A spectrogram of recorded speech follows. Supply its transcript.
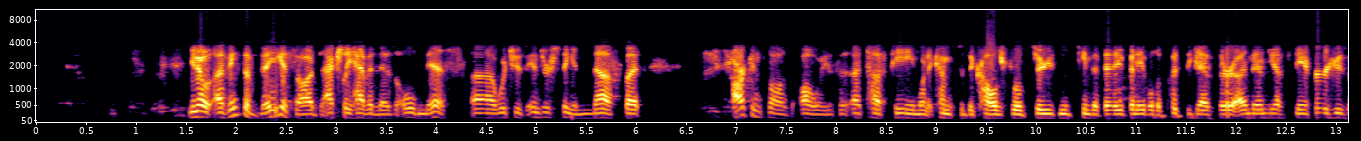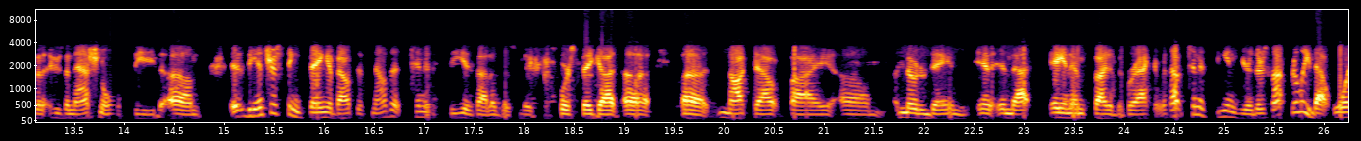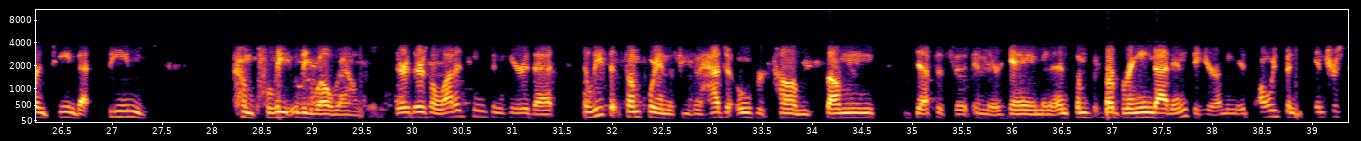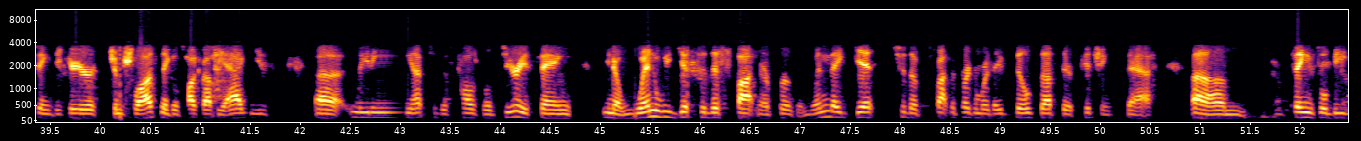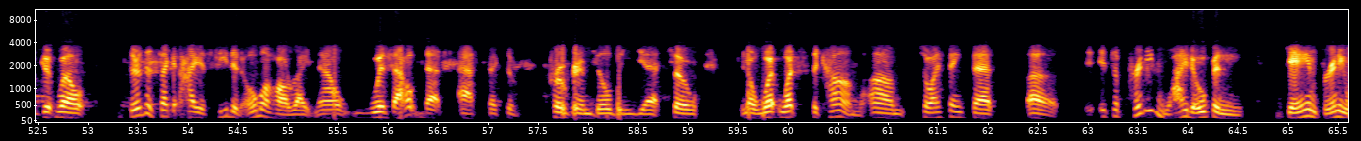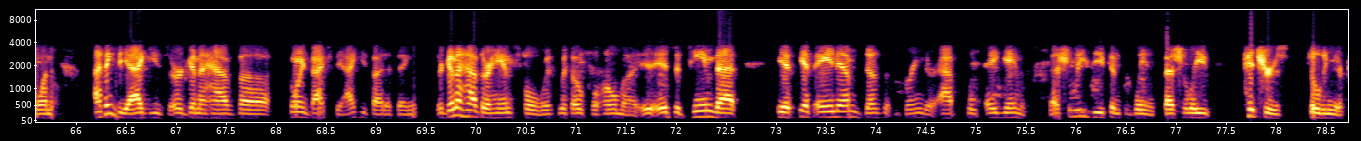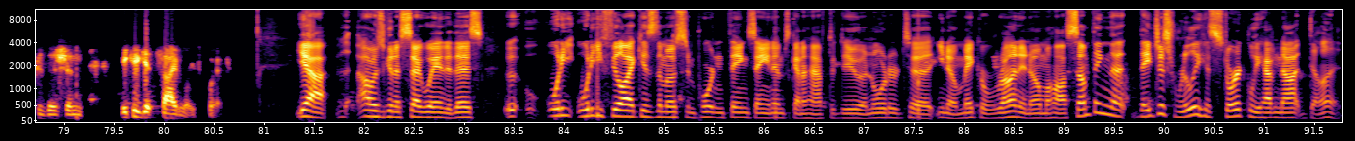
you know, I think the Vegas odds actually have it as Ole Miss, uh, which is interesting enough. But Arkansas is always a, a, tough team when it comes to the College World Series and the team that they've been able to put together. And then you have Stanford, who's a, who's a national seed. Um, it, the interesting thing about this, now that Tennessee is out of this mix, of course, they got uh, uh, knocked out by um, Notre Dame in, in that A&M side of the bracket. Without Tennessee in here, there's not really that one team that seems completely well-rounded. There, there's a lot of teams in here that, at least at some point in the season, had to overcome some deficit in their game, and, and some are bringing that into here. I mean, it's always been interesting to hear Jim Schlossnagle talk about the Aggies uh, leading up to this College World Series, saying, you know, when we get to this spot in our program, when they get to the spot in the program where they've built up their pitching staff, um, things will be good. Well, they're the second highest seed in Omaha right now without that aspect of program building yet. So, you know, what what's to come? Um, so I think that uh, it's a pretty wide open game for anyone. I think the Aggies are going to have, uh, going back to the Aggie side of things, they're going to have their hands full with, with Oklahoma. It, it's a team that if, if A&M doesn't bring their absolute A game, especially defensively and especially pitchers fielding their position, it could get sideways quick. Yeah, I was going to segue into this. Uh, what do you, what do you feel like is the most important things A&M's going to have to do in order to you know make a run in Omaha? Something that they just really historically have not done.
